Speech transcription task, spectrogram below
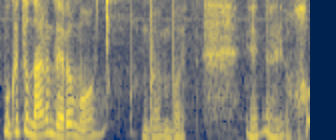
뭐 그것도 나름대로 뭐, 뭐, 뭐 허,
